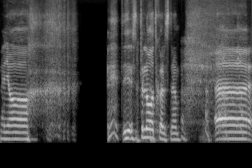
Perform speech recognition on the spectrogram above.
Men jag... Förlåt Sköldström. Eh,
